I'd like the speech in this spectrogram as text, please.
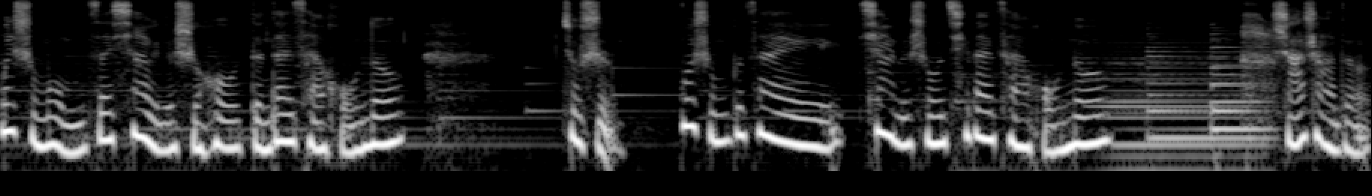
为什么我们在下雨的时候等待彩虹呢？就是为什么不在下雨的时候期待彩虹呢？傻傻的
